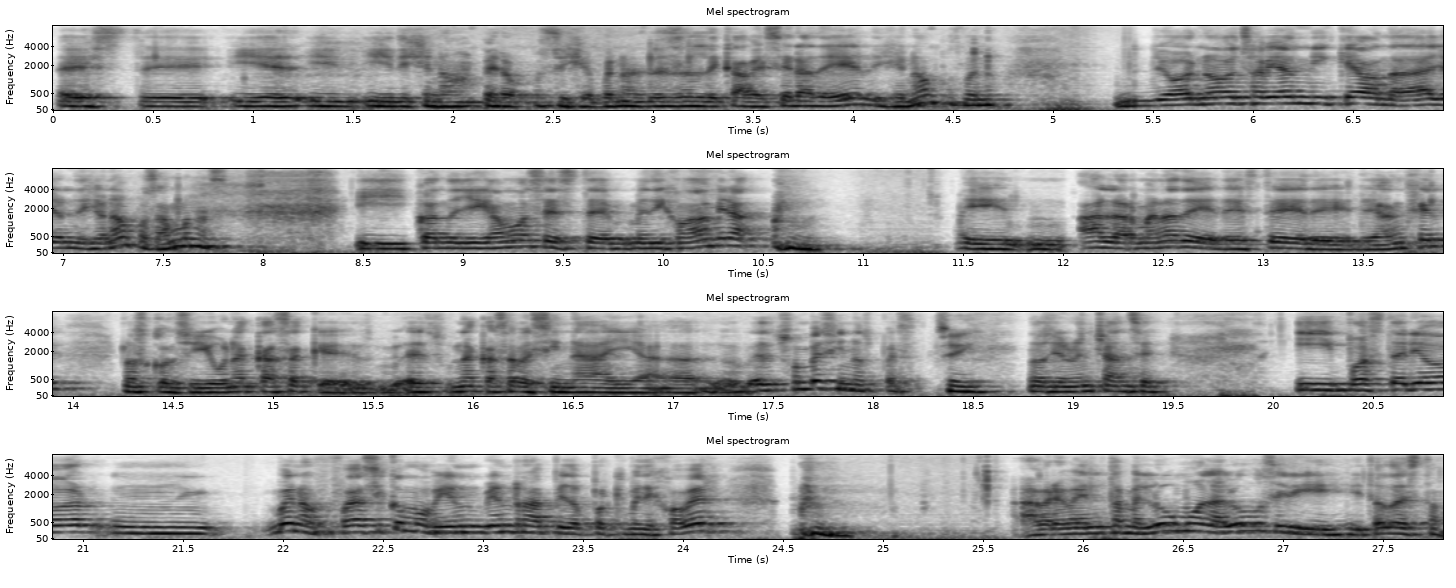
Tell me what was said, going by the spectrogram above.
Este, y, y- y dije, no, pero pues dije, bueno, él es el de cabecera de él. Dije, no, pues bueno. Yo no sabía ni qué onda. Yo dije, no, pues vámonos. Y cuando llegamos, este, me dijo, ah, mira, eh, ah, la hermana de, de este, de, de Ángel, nos consiguió una casa que es una casa vecina y son vecinos, pues. Sí. Nos dieron chance. Y posterior, mm, bueno, fue así como bien, bien rápido, porque me dijo, a ver, a ver, véntame el humo, la luz y, y todo esto.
